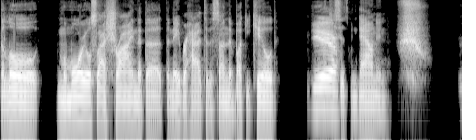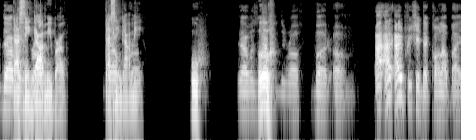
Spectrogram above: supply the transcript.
the little memorial slash shrine that the the neighbor had to the son that Bucky killed. Bucky Yeah, sits him down and that that scene rough. got me, bro. That That scene got rough. me. Ooh, That was ooh, rough. But um, I I, I appreciate that call out by.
